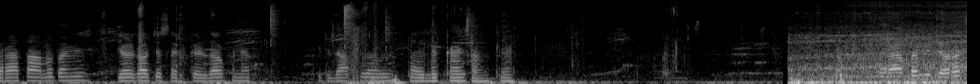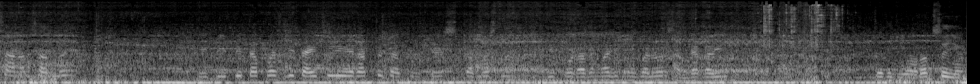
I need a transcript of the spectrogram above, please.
तर आता आलो तर आम्ही जळगावच्या सरकारी दवाखान्यात. तिथे दाखल ताईला काय सांगतोय. तर आता मी झेरॉक्स आणायला चाललोय. ते बी पी तपासली ताईची रक्त टाकून टेस्ट तपासलं रिपोर्ट आता माझ्या मोबाईलवर संध्याकाळी. तर झेरॉक्स घेऊन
